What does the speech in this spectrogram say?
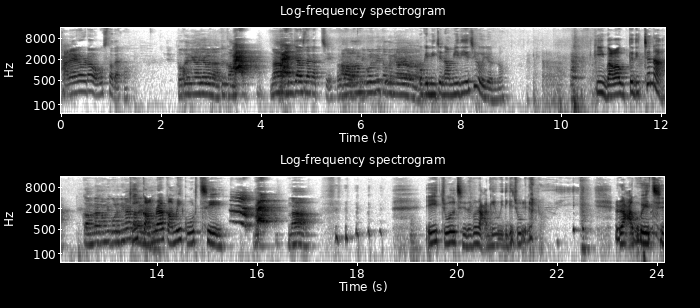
সাড়ে এগারোটা অবস্থা দেখো। তোকে নেওয়া যাবে না তুই কাম না মেজাজ দেখাচ্ছে ওর বাবা করবি তোকে নেওয়া যাবে না। ওকে নিচে নামিয়ে দিয়েছি ওই জন্য। কি বাবা উঠতে দিচ্ছে না? কামড়া কামড়ি করবি না? কি কামড়া কামড়ি করছে? না। এই চলছে দেখো রাগে ওইদিকে চলে গেল। রাগ হয়েছে।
